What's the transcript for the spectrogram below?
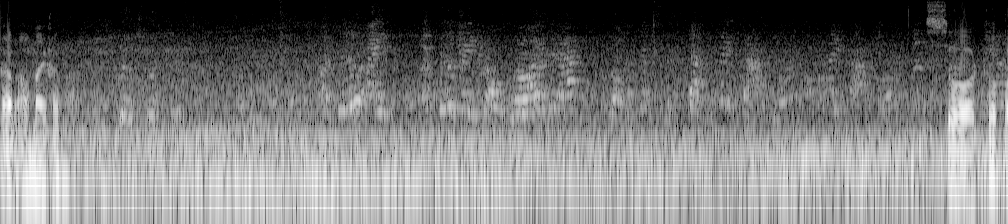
นะครับ เอาไม้ครับอดเข้าไป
